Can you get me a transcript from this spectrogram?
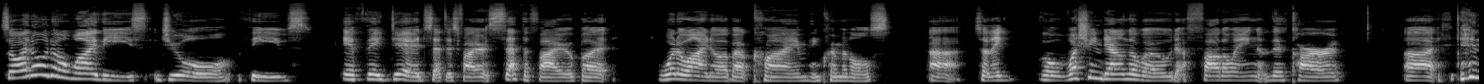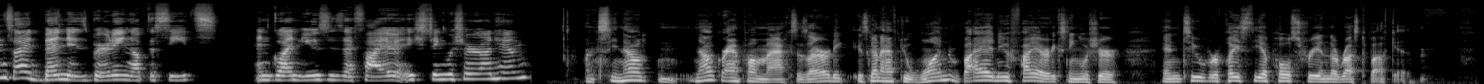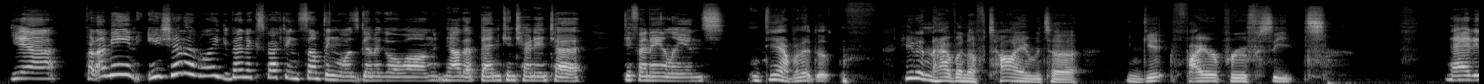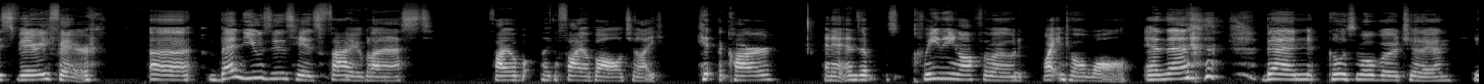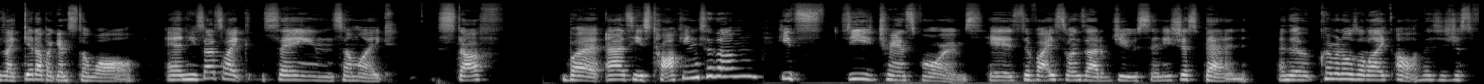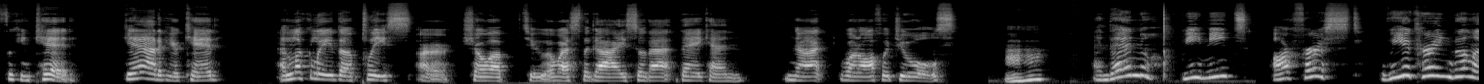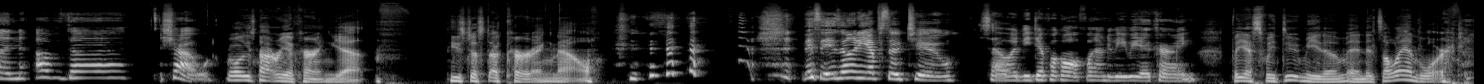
So I don't know why these jewel thieves, if they did set this fire, set the fire. But what do I know about crime and criminals? Uh, so they go rushing down the road, following the car. Uh, inside, Ben is burning up the seats, and Gwen uses a fire extinguisher on him. And see now, now Grandpa Max is already is going to have to one buy a new fire extinguisher and two replace the upholstery in the rust bucket. Yeah, But I mean, he should have like been expecting something was gonna go wrong now that Ben can turn into different aliens. Yeah, but it, he didn't have enough time to get fireproof seats. That is very fair. Uh, Ben uses his fire blast, fire like a fireball to like hit the car, and it ends up careening off the road right into a wall. And then Ben goes over to them. He's like, "Get up against the wall," and he starts like saying some like stuff. But as he's talking to them, he he transforms. His device runs out of juice, and he's just Ben. And the criminals are like, oh, this is just freaking kid. Get out of here, kid. And luckily the police are show up to arrest the guy so that they can not run off with Jules. Mm-hmm. And then we meet our first reoccurring villain of the show. Well, he's not reoccurring yet. He's just occurring now. This is only episode two, so it'd be difficult for him to be reoccurring. But yes, we do meet him, and it's a landlord.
